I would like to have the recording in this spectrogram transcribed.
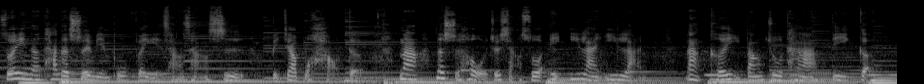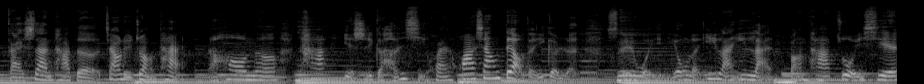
所以呢，他的睡眠部分也常常是比较不好的。那那时候我就想说，哎，依兰依兰。那可以帮助他第一个改善他的焦虑状态，然后呢，他也是一个很喜欢花香调的一个人，所以我也用了一篮一篮帮他做一些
